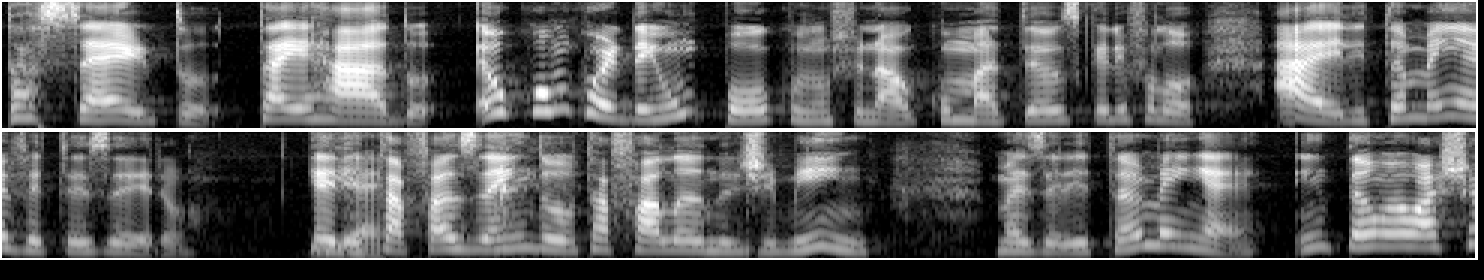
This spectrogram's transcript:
tá certo, tá errado. Eu concordei um pouco no final com o Matheus, que ele falou: ah, ele também é VTZero. Ele é. tá fazendo, tá falando de mim mas ele também é. Então eu acho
